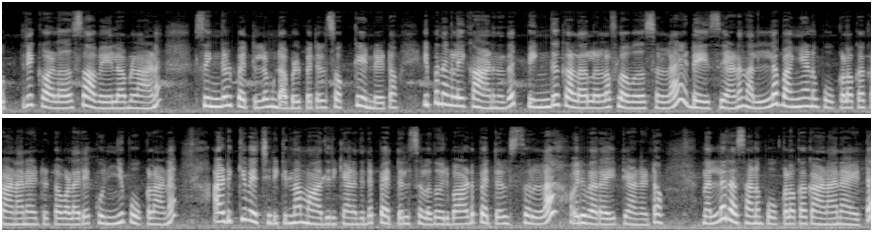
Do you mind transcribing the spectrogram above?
ഒത്തിരി കളേഴ്സ് അവൈലബിൾ ആണ്. സിംഗിൾ പെറ്റലും ഡബിൾ പെറ്റൽസ് ഒക്കെ ഉണ്ട് കേട്ടോ. ഇപ്പോൾ നിങ്ങൾ ഈ കാണുന്നത് പിങ്ക് കളറിലുള്ള ഫ്ലവേഴ്സുള്ള ഡേസിയാണ് നല്ല ഭംഗിയാണ് പൂക്കളൊക്കെ കാണാനായിട്ട് കേട്ടോ. വളരെ കുഞ്ഞു പൂക്കളാണ്. അടുക്കി വെച്ചിരിക്കുന്ന മാതിരിക്കാണ് ഇതിന്റെ പെറ്റൽസ് ഉള്ളത്. ഒരുപാട് പെറ്റൽസ് ഉള്ള ഒരു വെറൈറ്റി ആണ് കേട്ടോ. നല്ല രസമാണ് പൂക്കളൊക്കെ കാണാനായിട്ട്.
